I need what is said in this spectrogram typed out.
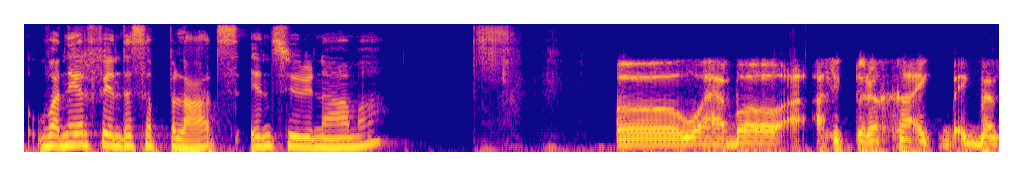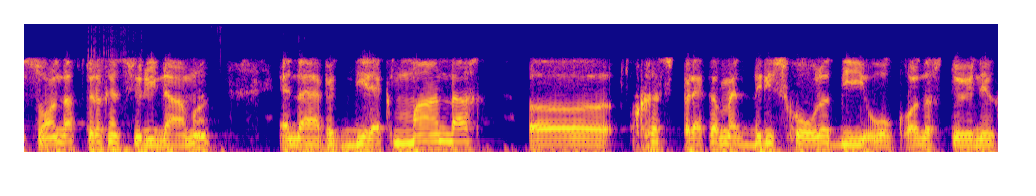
wanneer vinden ze plaats in Suriname? we hebben, als ik terug ga, ik, ik ben zondag terug in Suriname. En dan heb ik direct maandag uh, gesprekken met drie scholen die ook ondersteuning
